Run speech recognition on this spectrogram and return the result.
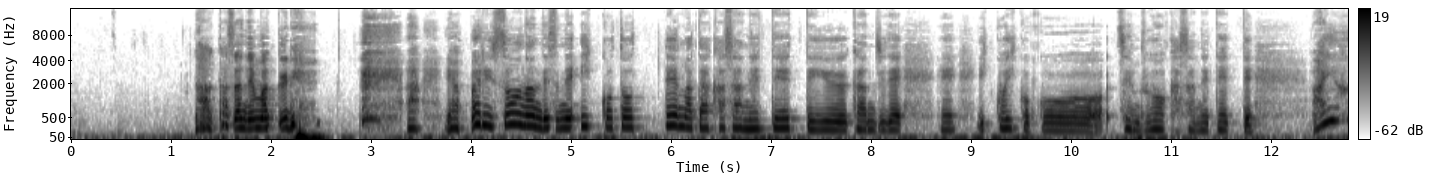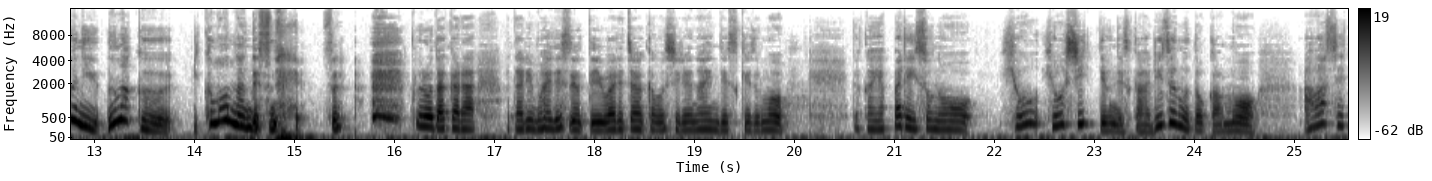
あ重ねまくり。あやっぱりそうなんですね。一個取ってまた重ねてっていう感じで、え一個一個こう全部を重ねてって。ああいうふうにうまくいくもんなんですね。プロだから当たり前ですよって言われちゃうかもしれないんですけども。だからやっぱりその表紙っていうんですかリズムとかも合わせ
